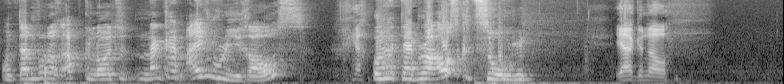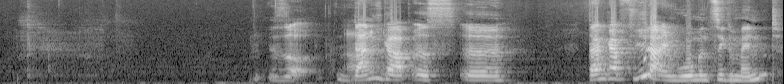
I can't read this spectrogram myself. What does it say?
Und dann wurde auch abgeläutet und dann kam Ivory raus Ja. und hat Deborah ausgezogen. Ja, genau. So, dann gab es, äh, dann gab es wieder ein Woman-Segment.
